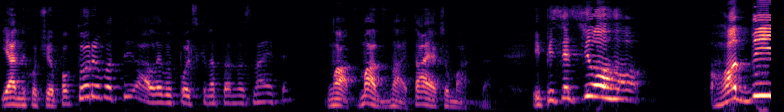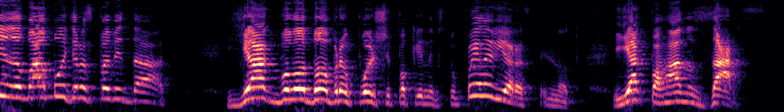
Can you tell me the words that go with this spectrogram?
Я не хочу його повторювати, але ви польське, напевно, знаєте. Мат, мат знаєте, а як же мат, да. І після цього годину вам будуть розповідати, як було добре в Польщі, поки не вступили в євроспільноту, і як погано зараз.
